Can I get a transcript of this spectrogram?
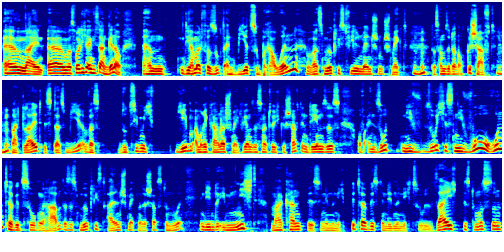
ähm, nein, ähm, was wollte ich eigentlich sagen? Genau. Ähm, die haben halt versucht, ein Bier zu brauen, was möglichst vielen Menschen schmeckt. Mhm. Das haben sie dann auch geschafft. Mhm. Bud Light ist das Bier, was so ziemlich jedem Amerikaner schmeckt. Wir haben es natürlich geschafft, indem sie es auf ein so, solches Niveau runtergezogen haben, dass es möglichst allen schmeckt. Und das schaffst du nur, indem du eben nicht markant bist, indem du nicht bitter bist, indem du nicht zu seicht bist. Du musst so ein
